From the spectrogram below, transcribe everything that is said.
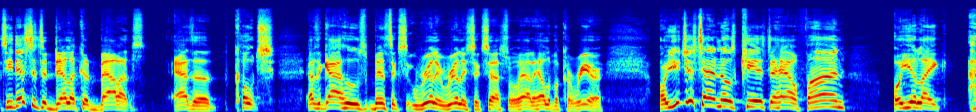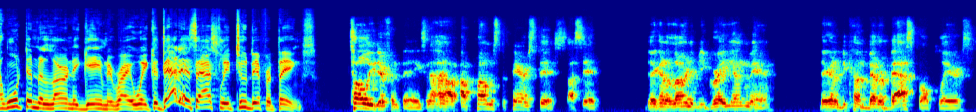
see this is a delicate balance as a coach, as a guy who's been really, really successful, had a hell of a career. Are you just telling those kids to have fun, or you're like, I want them to learn the game the right way? Because that is actually two different things. totally different things. And I, I promised the parents this. I said, they're going to learn to be great young men. They're going to become better basketball players.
